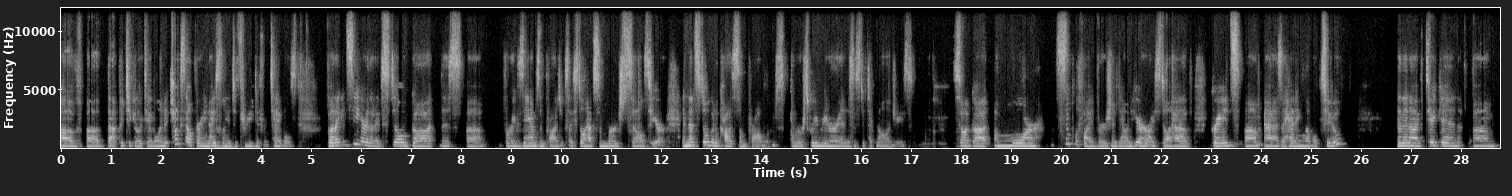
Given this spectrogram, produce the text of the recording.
of uh, that particular table. And it chunks out very nicely into three different tables. But I can see here that I've still got this, uh, for exams and projects, I still have some merged cells here. And that's still going to cause some problems for screen reader and assistive technologies. So I've got a more, simplified version down here. I still have grades um, as a heading level two. And then I've taken um,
